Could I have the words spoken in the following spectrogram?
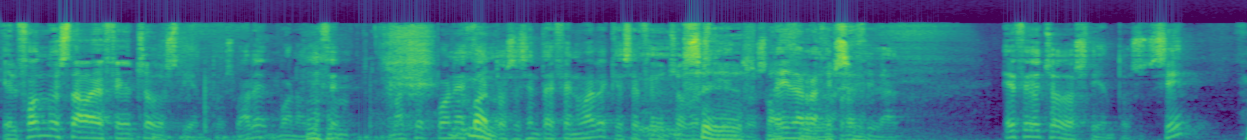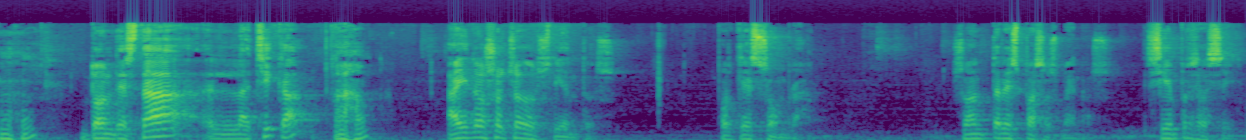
El fondo estaba F8-200, ¿vale? Bueno, dice, Maciek pone Bueno. 160 F9, que es F8-200, Sí, es ley de sí. reciprocidad. F8-200, ¿sí? Donde está la chica, Ajá. hay dos 8200, porque es sombra. Son tres pasos menos. Siempre es así.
